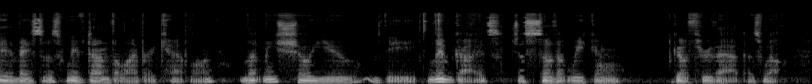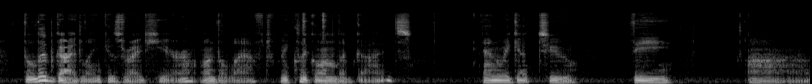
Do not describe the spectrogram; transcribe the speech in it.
databases, we've done the library catalog. Let me show you the libguides just so that we can go through that as well. The libguide link is right here on the left. We click on libguides and we get to the uh,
